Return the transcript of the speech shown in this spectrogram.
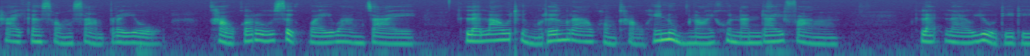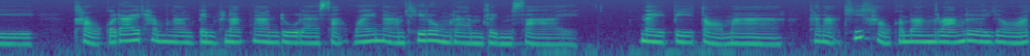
ทายกันสองสามประโยค เขาก็รู้สึกไว้วางใจ และเล่าถึงเรื่องราวของเขาให้หนุ่มน้อยคนนั้นได้ฟัง และแล้วอยู่ดีๆ เขาก็ได้ทำงานเป็นพนักงานดูแลสระว่ายน้ำที่โรงแรมริมทราย ในปีต่อมา ขณะที่เขากำลังล้างเรือยอท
